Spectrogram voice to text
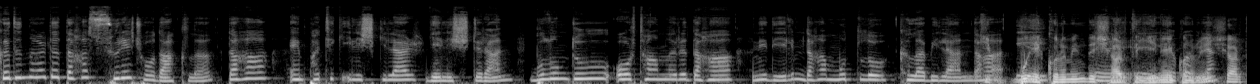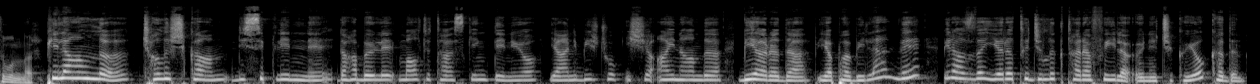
Kadınlarda daha süreç odaklı, daha empatik ilişkiler geliştiren, bulunduğu ortamları daha ne diyelim daha mutlu kılabilen, daha Ki bu iyi, ekonominin de şartı, e, yeni ekonominin şartı bunlar. Planlı, çalışkan, disiplinli, daha böyle multitasking deniyor. Yani birçok işi aynı anda bir arada yapabilen ve biraz da yaratıcılık tarafıyla öne çıkıyor kadın.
